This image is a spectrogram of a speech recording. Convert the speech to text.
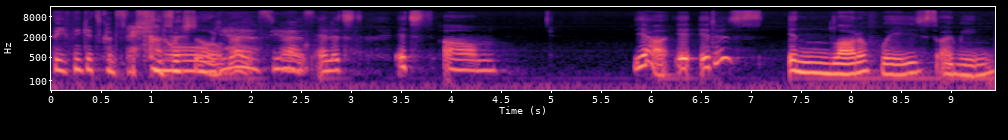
they think it's confessional. Confessional, yes, right, yes, right. and it's it's um, yeah, it, it is in a lot of ways. I mean,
